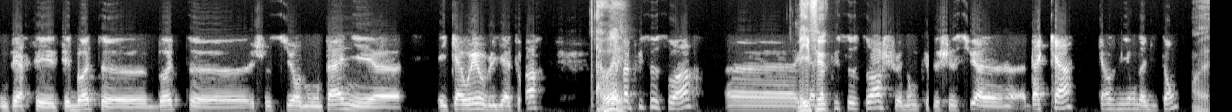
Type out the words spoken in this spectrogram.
donc c'est, c'est bottes, euh, bottes, euh, chaussures de montagne et et kawaii obligatoire. Ah Il n'y ouais a pas plus ce soir. Mais il il n'y a fait- pas plus ce soir. Je suis donc je suis à Dhaka, 15 millions d'habitants. Ouais.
